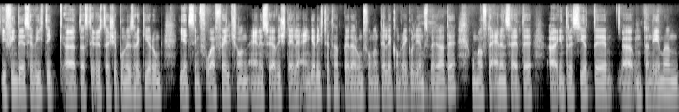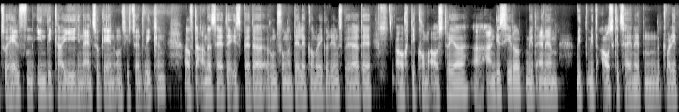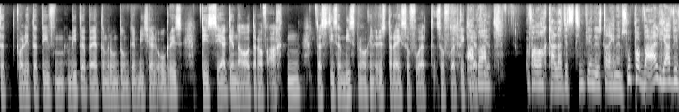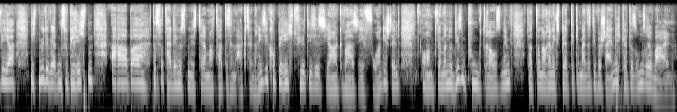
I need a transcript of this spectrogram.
Ich finde es sehr wichtig, äh, dass die österreichische Bundesregierung jetzt im Vorfeld schon eine Servicestelle eingerichtet hat bei der Rundfunk- und Telekom-Regulierungsbehörde, um auf der einen Seite äh, interessierte äh, Unternehmen zu helfen, in die KI hineinzugehen und sich zu entwickeln. Auf der anderen Seite ist bei der Rundfunk- und Telekom-Regulierungsbehörde auch die Com Austria äh, angesiedelt mit einem mit, mit ausgezeichneten qualitat, qualitativen Mitarbeitern rund um den Michael Ogris, die sehr genau darauf achten, dass dieser Missbrauch in Österreich sofort, sofort geklärt Aber wird. Frau Kallert, jetzt sind wir in Österreich in einem Superwahljahr, wie wir ja nicht müde werden zu berichten. Aber das Verteidigungsministerium hat heute seinen aktuellen Risikobericht für dieses Jahr quasi vorgestellt. Und wenn man nur diesen Punkt rausnimmt, da hat dann auch ein Experte gemeint, dass die Wahrscheinlichkeit, dass unsere Wahlen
